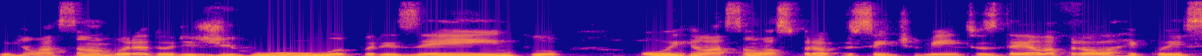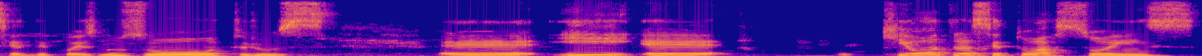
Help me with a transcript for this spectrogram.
em relação a moradores de rua, por exemplo, ou em relação aos próprios sentimentos dela para ela reconhecer depois nos outros. É, e é, que outras situações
